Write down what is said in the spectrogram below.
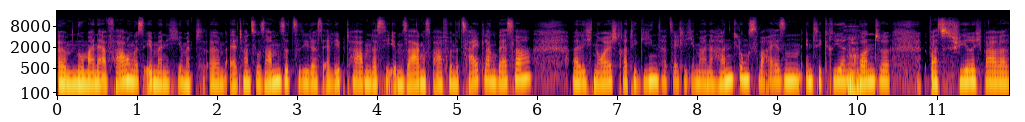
Ähm, nur meine Erfahrung ist eben, wenn ich hier mit ähm, Eltern zusammensitze, die das erlebt haben, dass sie eben sagen, es war für eine Zeit lang besser, weil ich neue Strategien tatsächlich in meine Handlungsweisen integrieren mhm. konnte. Was schwierig war,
